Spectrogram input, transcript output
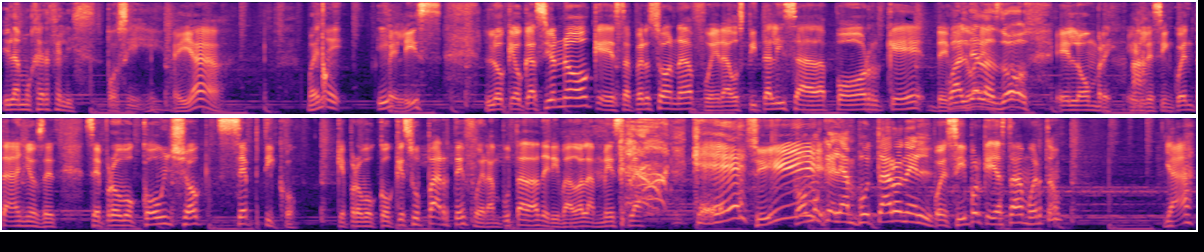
Y la mujer feliz. Pues sí, ella Bueno, y. y- feliz. Lo que ocasionó que esta persona fuera hospitalizada porque... debido ¿Cuál de a las esto, dos? El hombre, el Ah. de 50 años, se provocó un shock séptico que provocó que su parte fuera amputada derivado a la mezcla. ¿Qué? Sí. ¿Cómo que le amputaron el.? Pues sí, porque ya estaba muerto. Ya.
